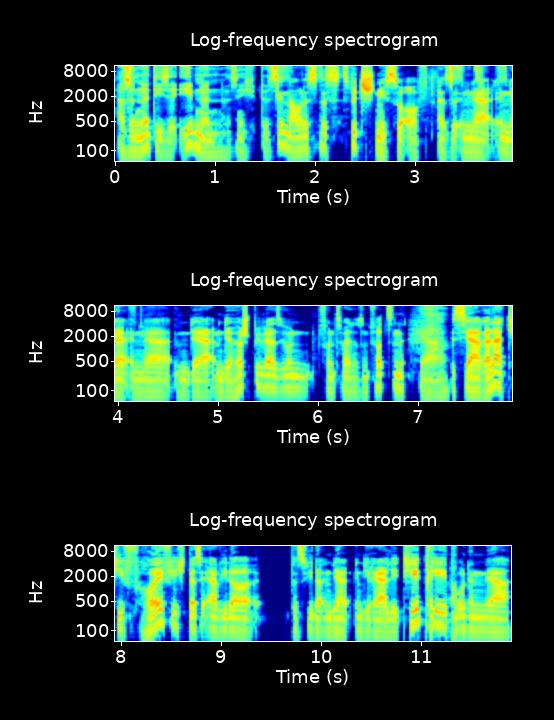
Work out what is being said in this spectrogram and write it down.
also ne, diese Ebenen, weiß nicht, das genau, das, das switcht nicht so oft. Also in der, in der, in der, in der, in der Hörspielversion von 2014 ja. ist ja relativ häufig, dass er wieder das wieder in die, in die Realität geht, genau. wo dann der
